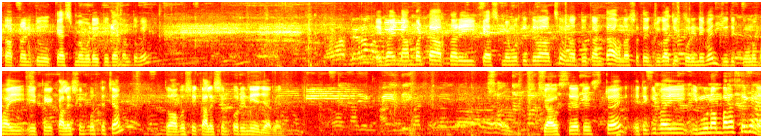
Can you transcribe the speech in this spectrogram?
তো আপনার একটু ক্যাশ মেমোটা একটু দেখান তো ভাই। এই ভাই নাম্বারটা আপনার এই ক্যাশ মেমোতে দেওয়া আছে। ওনার দোকানটা ওনার সাথে যোগাযোগ করে নেবেন। যদি কোনো ভাই এ থেকে কালেকশন করতে চান তো অবশ্যই কালেকশন করে নিয়ে যাবেন। চাউসিয়া টেক্সটাইল এটা কি ভাই ইমু নাম্বার আছে এখানে?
